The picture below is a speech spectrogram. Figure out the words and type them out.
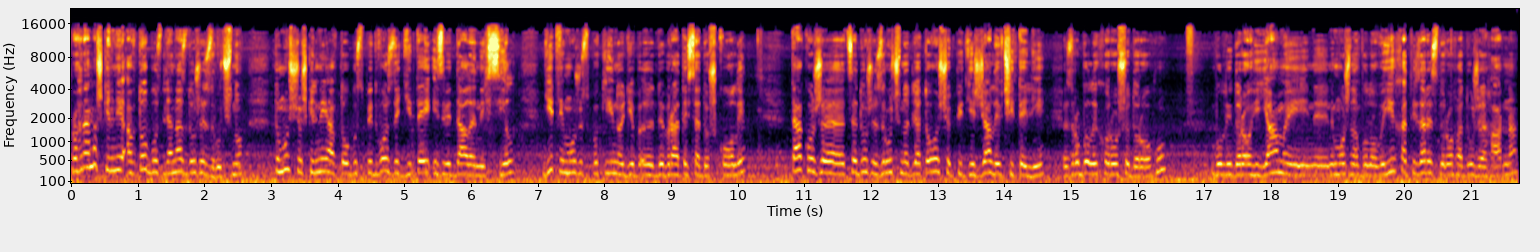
Програма Шкільний автобус для нас дуже зручно, тому що шкільний автобус підвозить дітей із віддалених сіл. Діти можуть спокійно діб- дібратися до школи. Також е, це дуже зручно для того, щоб під'їжджали вчителі, зробили хорошу дорогу. Були дороги ями, і не можна було виїхати. Зараз дорога дуже гарна.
